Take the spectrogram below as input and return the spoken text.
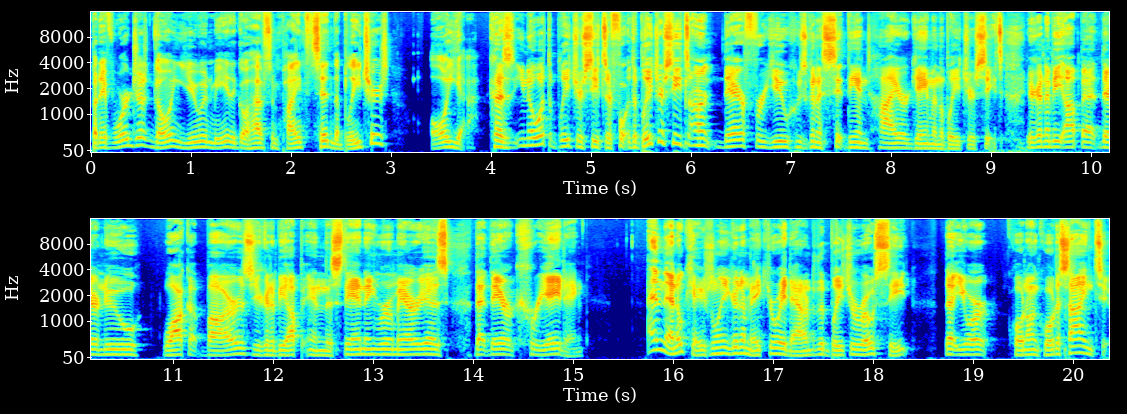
But if we're just going you and me to go have some pints and sit in the bleachers, oh yeah. Because you know what the bleacher seats are for? The bleacher seats aren't there for you who's going to sit the entire game in the bleacher seats. You're going to be up at their new walk up bars. You're going to be up in the standing room areas that they are creating. And then occasionally you're going to make your way down to the bleacher row seat that you are quote unquote assigned to.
